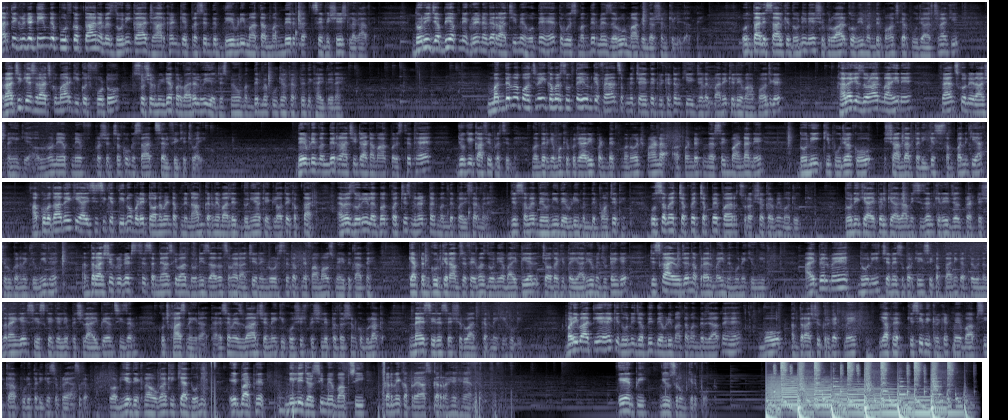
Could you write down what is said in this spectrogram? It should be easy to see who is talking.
Speaker 1: भारतीय cricket team के पूर्व कप्तान एम एस धोनी का झारखंड के प्रसिद्ध देवड़ी माता मंदिर से विशेष लगाव है। धोनी जब भी अपने गृह नगर रांची में होते हैं तो वो इस मंदिर में ज़रूर माँ के दर्शन के लिए जाते हैं। उनतालीस साल के धोनी ने शुक्रवार को भी मंदिर पहुंचकर पूजा अर्चना की। रांची के इस राजकुमार की कुछ फ़ोटो सोशल मीडिया पर वायरल हुई है, जिसमें वो मंदिर में पूजा करते दिखाई दे रहे हैं। मंदिर में पहुँचने की खबर सुनते ही उनके फैंस अपने चहेते क्रिकेटर की एक झलक पाने के लिए वहाँ पहुँच गए। हालाँकि इस दौरान माही ने फैंस को निराश नहीं किया और उन्होंने अपने प्रशंसकों के साथ सेल्फी खिंचवाई। देवड़ी मंदिर, रांची, टाटा मार्ग पर स्थित है, जो कि काफ़ी प्रसिद्ध है। मंदिर के मुख्य पुजारी पंडित मनोज पांडा और पंडित नरसिंह पांडा ने धोनी की पूजा को शानदार तरीके से संपन्न किया। आपको बता दें कि आईसीसी के तीनों बड़े टूर्नामेंट अपने नाम करने वाले दुनिया के इकलौते कप्तान एम एस धोनी लगभग 25 मिनट तक मंदिर परिसर में रहे, जिस समय धोनी देवड़ी मंदिर पहुँचे थे, उस समय चप्पे चप्पे पर सुरक्षा कर्मी मौजूद थे। धोनी के आईपीएल के आगामी सीज़न के लिए जल्द प्रैक्टिस शुरू करने की उम्मीद है। अंतर्राष्ट्रीय क्रिकेट से संन्यास के बाद धोनी ज़्यादा समय रांची रिंग रोड स्थित अपने फार्म हाउस में ही बिताते हैं। कैप्टन कूल के नाम से फ़ेमस धोनी अब आईपीएल चौदह की तैयारियों में जुटेंगे, जिसका आयोजन अप्रैल मई में होने की उम्मीद है। आईपीएल में धोनी चेन्नई सुपर किंग्स की कप्तानी करते हुए नज़र आएँगे। सीएसके के लिए पिछला आईपीएल सीज़न कुछ खास नहीं रहा था। ऐसे में इस बार चेन्नई की कोशिश पिछले प्रदर्शन को बुलाकर नए सिरे से शुरुआत करने की होगी। बड़ी बात यह है कि धोनी जब भी देवड़ी माता मंदिर जाते हैं, वो अंतर्राष्ट्रीय क्रिकेट में या फिर किसी भी क्रिकेट में वापसी का पूरे तरीके से प्रयास करते हैं। तो अब ये देखना होगा कि क्या धोनी एक बार फिर नीली जर्सी में वापसी करने का प्रयास कर रहे हैं ए न्यूज़ रूम की रिपोर्ट।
